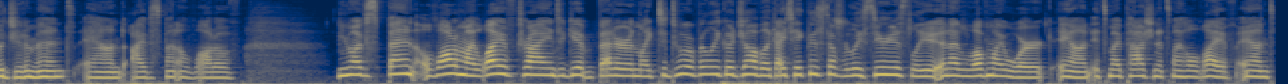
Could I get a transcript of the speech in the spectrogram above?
legitimate and I've spent a lot of you know, I've spent a lot of my life trying to get better and like to do a really good job. Like, I take this stuff really seriously and I love my work and it's my passion, it's my whole life. And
